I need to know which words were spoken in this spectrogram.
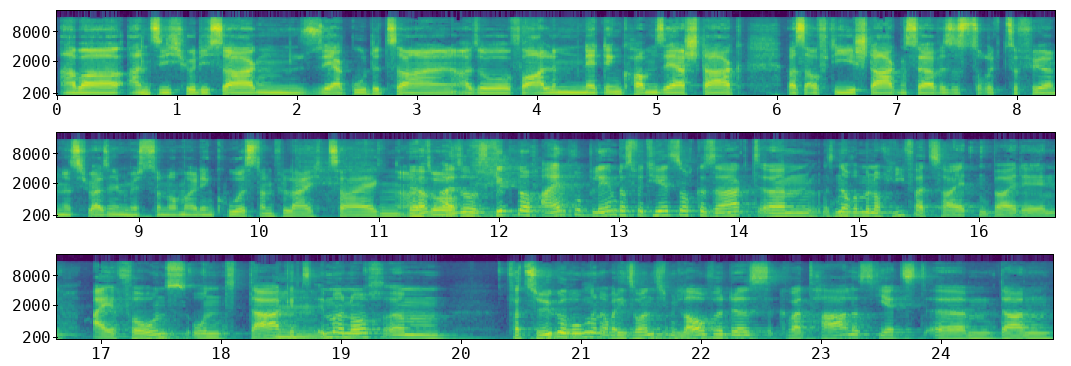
aber an sich würde ich sagen, sehr gute Zahlen. Also vor allem Net Income sehr stark, was auf die starken Services zurückzuführen ist. Ich weiß nicht, möchtest du nochmal den Kurs dann vielleicht zeigen? Also, ja, also es gibt noch ein Problem, das wird hier jetzt noch gesagt. Ähm, es sind auch immer noch Lieferzeiten bei den iPhones und da gibt es mhm. immer noch. Ähm, Verzögerungen, aber die sollen sich im Laufe des Quartales jetzt ähm, dann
